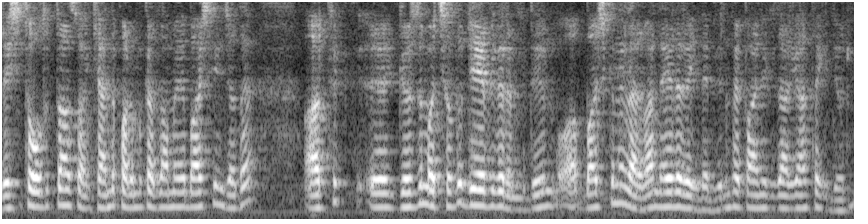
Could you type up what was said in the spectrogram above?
reşit olduktan sonra kendi paramı kazanmaya başlayınca da artık e, gözüm açıldı diyebilirim. Dedim başka neler var, nerelere gidebilirim? Hep aynı güzergahta gidiyorum.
